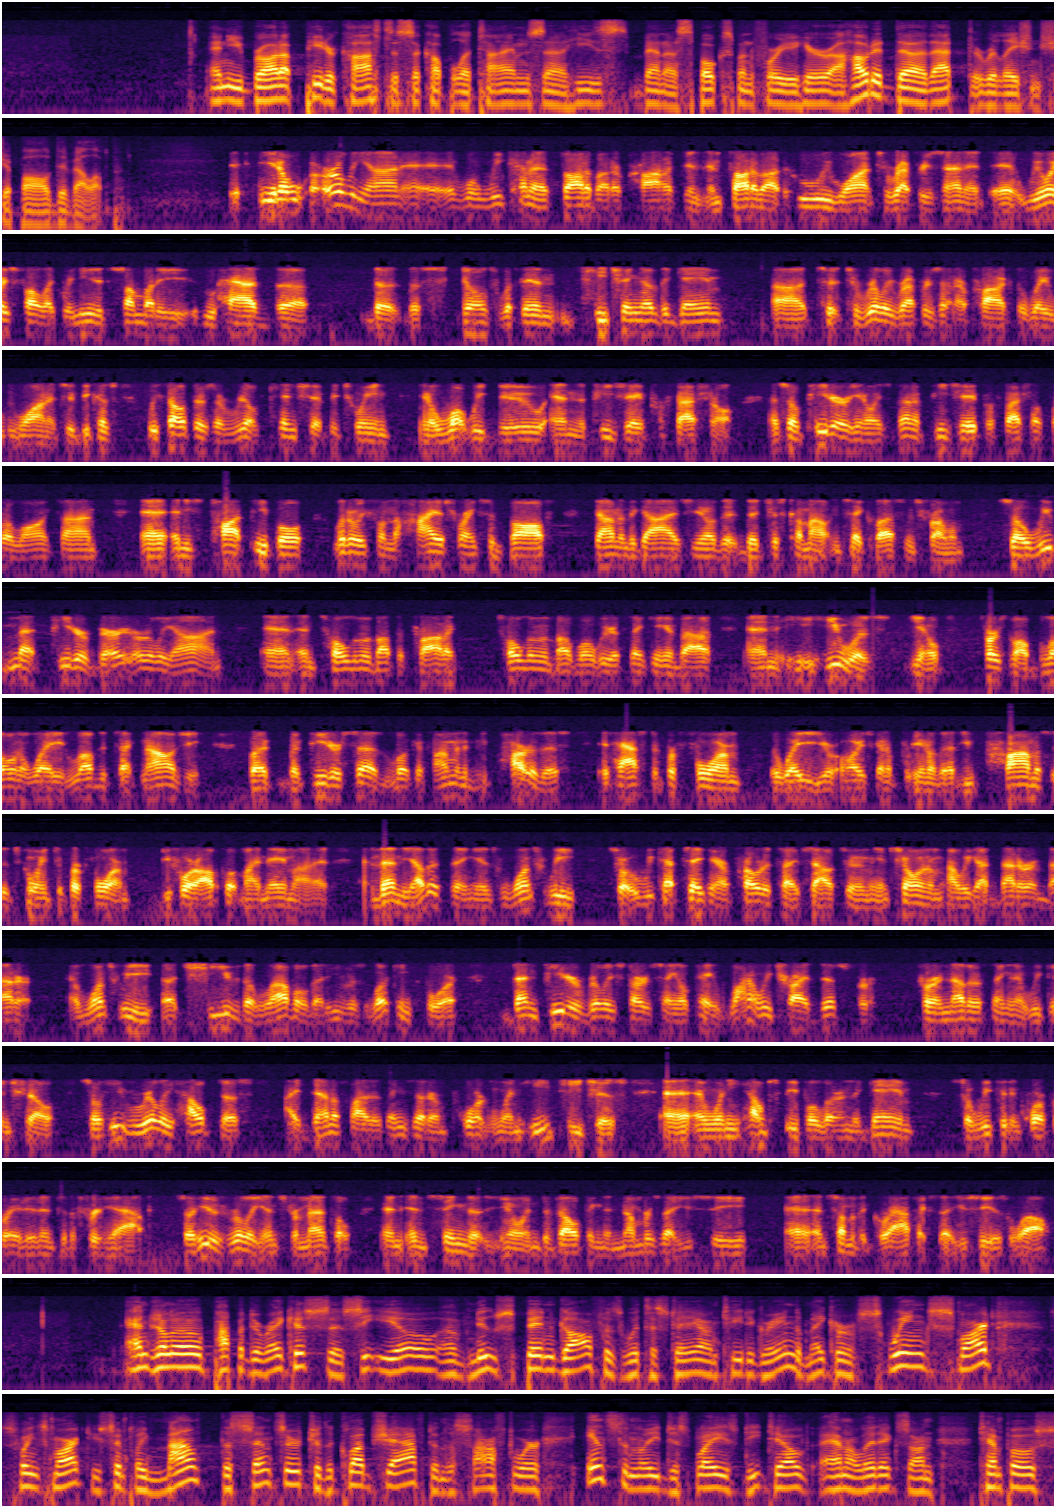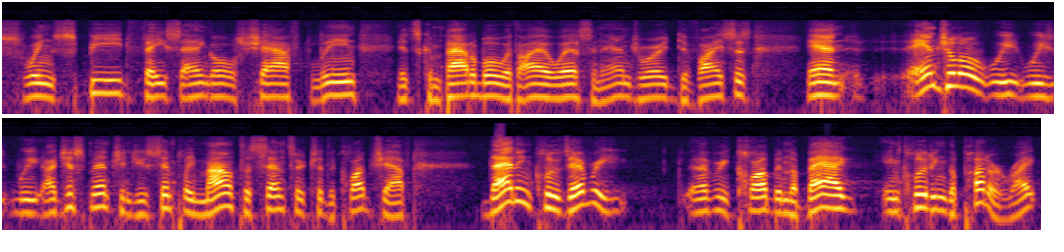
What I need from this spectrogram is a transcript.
And you brought up Peter Kostis a couple of times. Uh, he's been a spokesman for you here. Uh, how did uh, that relationship all develop? You know, early on, uh, when we kind of thought about our product and, and thought about who we want to represent it, it, we always felt like we needed somebody who had the the, the skills within teaching of the game uh, to, to really represent our product the way we wanted to, because we felt there's a real kinship between you know what we do and the PGA professional. And so Peter, you know, he's been a PGA professional for a long time, and, and he's taught people literally from the highest ranks of golf down to the guys, you know, that, that just come out and take lessons from him. So we met Peter very early on and, and told him about the product, told him about what we were thinking about, and he, he was, you know, first of all, blown away, loved the technology. But but Peter said, look, if I'm going to be part of this, it has to perform the way you're always going to, you know, that you promise it's going to perform before I'll put my name on it. And then the other thing is, once we so we kept taking our prototypes out to him and showing him how we got better and better. And once we achieved the level that he was looking for, then Peter really started saying, okay, why don't we try this for for another thing that we can show? So he really helped us identify the things that are important when he teaches and, and when he helps people learn the game so we could incorporate it into the free app. So he was really instrumental in, in seeing the, you know, in developing the numbers that you see and, and some of the graphics that you see as well. Angelo Papadorakis, the CEO of New Spin Golf, is with us today on Tee to Green, the maker of Swing Smart. Swing Smart, you simply mount the sensor to the club shaft, and the software instantly displays detailed analytics on tempo, swing speed, face angle, shaft lean. It's compatible with iOS and Android devices. And Angelo, we, we, we I just mentioned you simply mount the sensor to the club shaft. That includes every every club in the bag, including the putter, right?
